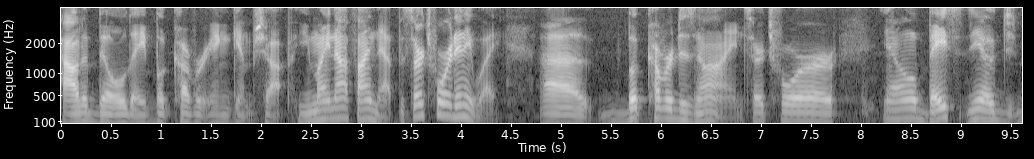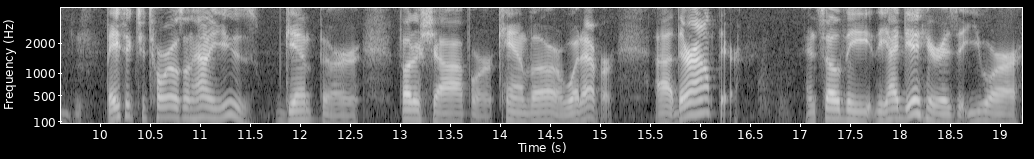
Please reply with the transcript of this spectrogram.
how to build a book cover in GIMP Shop. You might not find that, but search for it anyway. Uh, book cover design. Search for you know base you know basic tutorials on how to use GIMP or Photoshop or Canva or whatever. Uh, they're out there. And so the, the idea here is that you are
